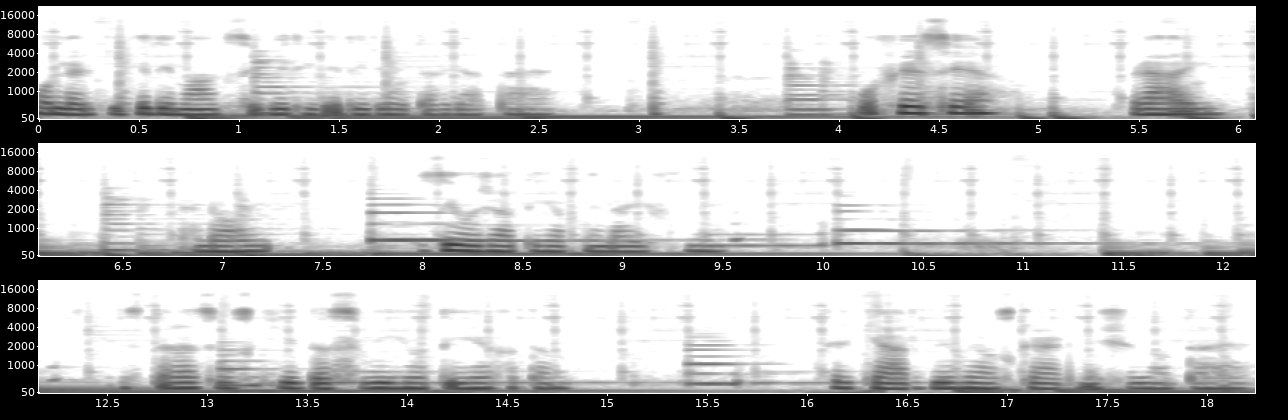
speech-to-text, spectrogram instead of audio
वो लड़की के दिमाग से भी धीरे धीरे उतर जाता है। वो फिर से पढ़ाई एंड ऑल बिज़ी हो जाती है अपनी लाइफ में। इस तरह से उसकी दसवीं होती है ख़त्म। फिर ग्यारहवीं में उसका एडमिशन होता है।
